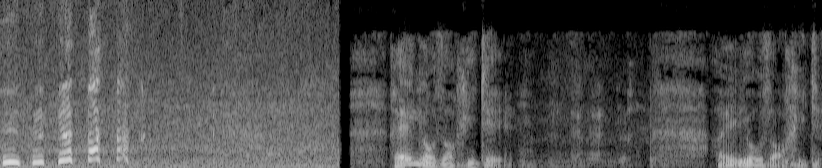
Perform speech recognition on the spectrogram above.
خیلی اوضاع خیته خیلی اوضاع خیته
